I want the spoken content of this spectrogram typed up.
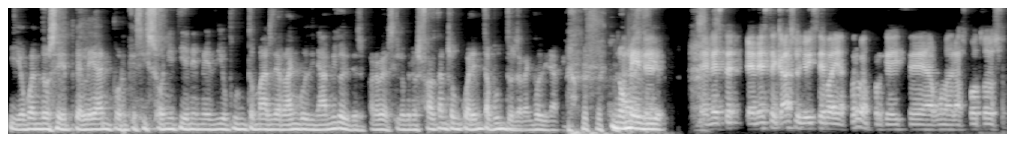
Y yo cuando se pelean porque si Sony tiene medio punto más de rango dinámico, dices, para ver, si lo que nos faltan son 40 puntos de rango dinámico, no medio. En este, en este caso yo hice varias pruebas porque hice algunas de las fotos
